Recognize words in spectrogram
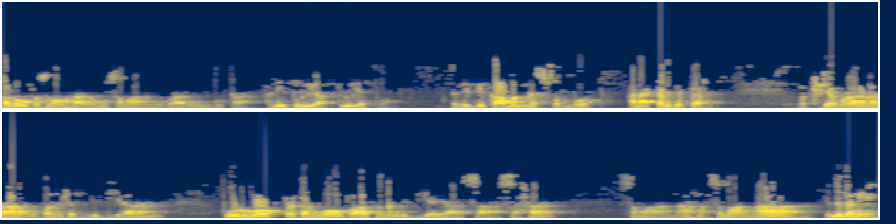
ఫలోపసంహారము సమానముగా ఉండుట అది తుల్య తుల్యత్వం. That is the commonness for both అని అక్కడ చెప్పారు. వక్ష్యమాణ ఉపనిషద్ విద్య పూర్వోక్త కర్మోపాసన విద్యయా సహ సమాన సమానా. ఎందుకని?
